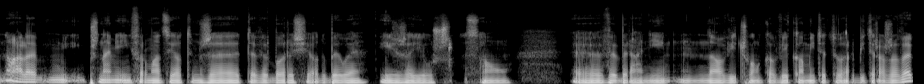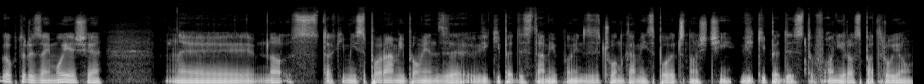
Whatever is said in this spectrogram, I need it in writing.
no ale przynajmniej informacja o tym, że te wybory się odbyły i że już są e, wybrani nowi członkowie Komitetu Arbitrażowego, który zajmuje się e, no, z takimi sporami pomiędzy wikipedystami, pomiędzy członkami społeczności wikipedystów. Oni rozpatrują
